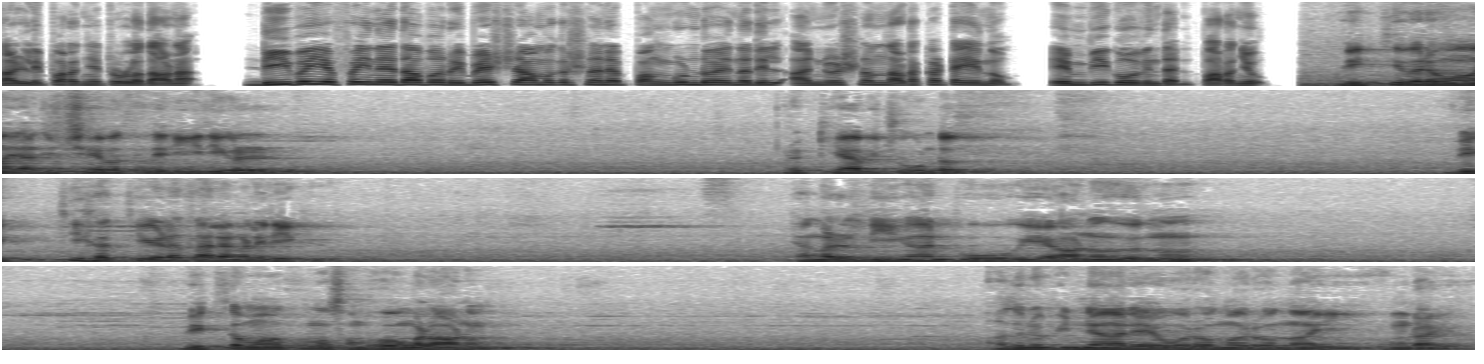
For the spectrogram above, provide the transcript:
തള്ളിപ്പറഞ്ഞിട്ടുള്ളതാണ്. ഡിവൈഎഫ്ഐ നേതാവ് റിബേഷ് രാമകൃഷ്ണന് പങ്കുണ്ടോ എന്നതിൽ അന്വേഷണം നടക്കട്ടെയെന്നും എം വി ഗോവിന്ദൻ പറഞ്ഞു. വ്യക്തിപരമായ അധിക്ഷേപത്തിന്റെ രീതികൾ പ്രഖ്യാപിച്ചുകൊണ്ട് വ്യക്തിഹത്യയുടെ തലങ്ങളിലേക്ക് ഞങ്ങൾ നീങ്ങാൻ പോവുകയാണ് എന്ന് വ്യക്തമാക്കുന്ന സംഭവങ്ങളാണ് അതിനു പിന്നാലെ ഓരോന്നോരോന്നായി ഉണ്ടായത്.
